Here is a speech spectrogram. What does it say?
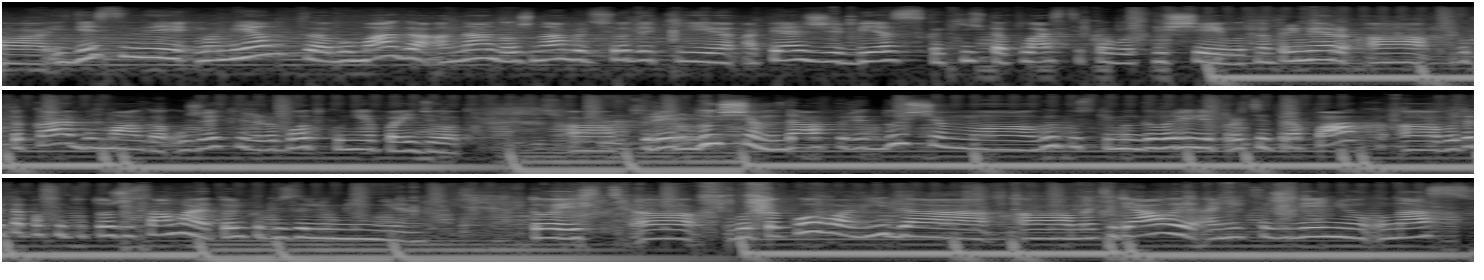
А, Единственный момент, э, бумага, она должна быть все-таки, опять же, без каких-то пластиковых вещей. Вот, например, а, вот такая бумага уже в переработку не пойдет. А, В предыдущем, да, в предыдущем выпуске мы говорили про тетрапак. Вот это, по сути, то же самое, только без алюминия. То есть вот такого вида материалы, они, к сожалению, у нас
